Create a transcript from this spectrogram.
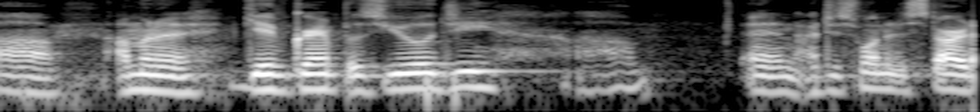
Uh, I'm going to give Grandpa's eulogy. Um, and I just wanted to start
